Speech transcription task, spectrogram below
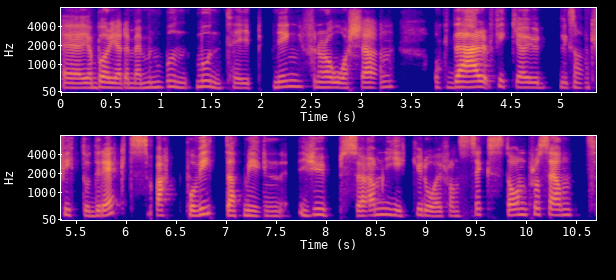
Eh, jag började med mun muntejpning för några år sedan och där fick jag ju liksom kvitto direkt, svart på vitt, att min djupsömn gick ju då ifrån 16 procent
